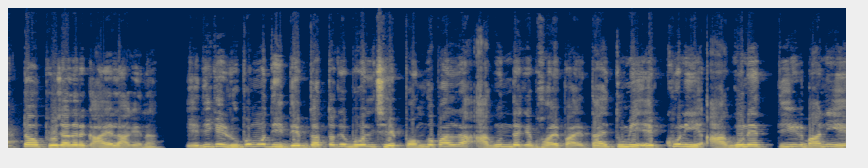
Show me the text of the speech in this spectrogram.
একটাও প্রজাদের গায়ে লাগে না। এদিকে রূপমতি দেবদত্তকে বলছে, পঙ্গপালরা আগুন দেখে ভয় পায়, তাই তুমি এক্ষুনি আগুনের তীর বানিয়ে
